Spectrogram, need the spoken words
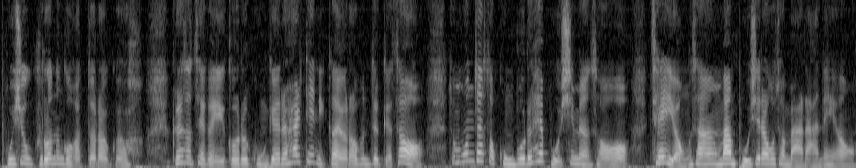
보시고 그러는 것 같더라고요. 그래서 제가 이거를 공개를 할 테니까 여러분들께서 좀 혼자서 공부를 해 보시면서 제 영상만 보시라고 저 말 안 해요.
